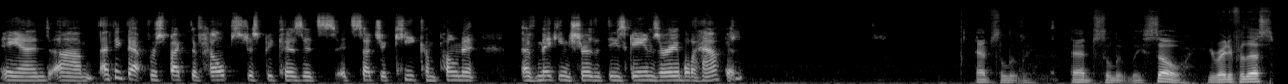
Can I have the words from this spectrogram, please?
and um, I think that perspective helps just because it's it's such a key component of making sure that these games are able to happen. Absolutely, absolutely. So, you ready for this?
